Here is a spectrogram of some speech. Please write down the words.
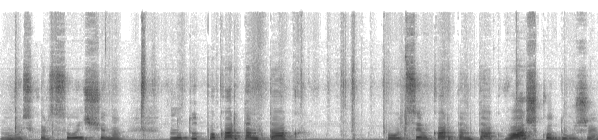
Ну, ось Херсонщина. Ну тут по картам так. По цим картам так. Важко дуже.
